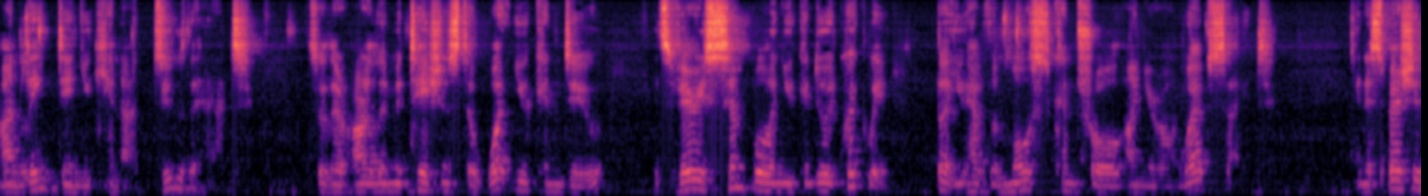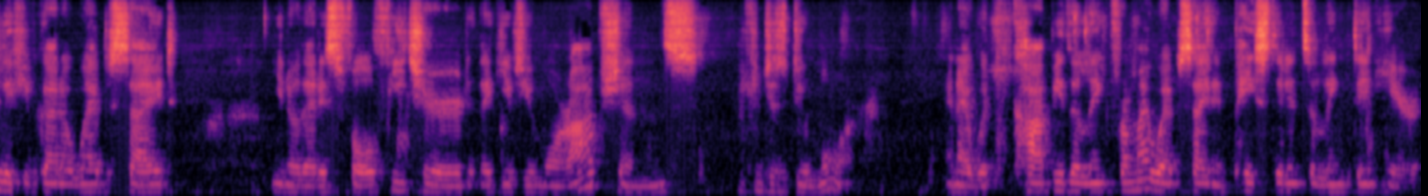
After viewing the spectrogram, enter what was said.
On LinkedIn, you cannot do that. So there are limitations to what you can do. It's very simple and you can do it quickly, but you have the most control on your own website. And especially if you've got a website, you know, that is full featured, that gives you more options, you can just do more. And I would copy the link from my website and paste it into LinkedIn here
